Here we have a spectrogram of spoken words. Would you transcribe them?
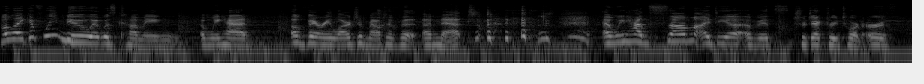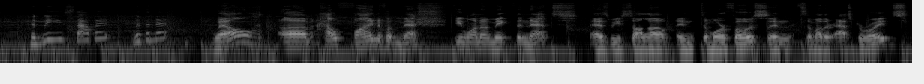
But like if we knew it was coming and we had a very large amount of a, a net and we had some idea of its trajectory toward Earth, could we stop it with a net? Well, um, how fine of a mesh do you want to make the nets, as we saw in Dimorphos and some other asteroids?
